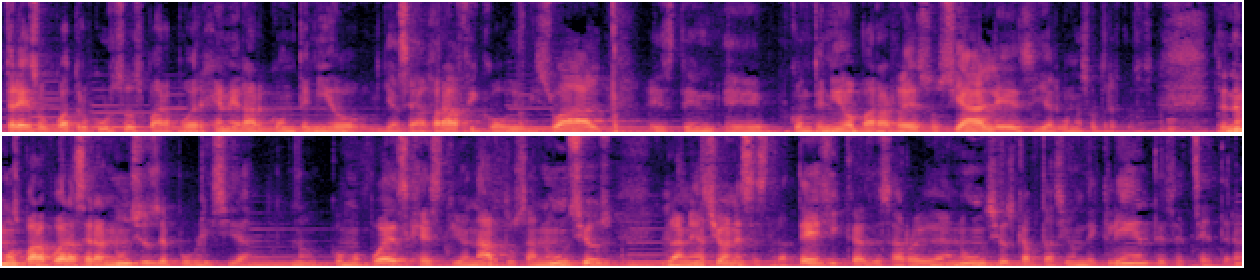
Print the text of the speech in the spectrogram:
tres o cuatro cursos para poder generar contenido, ya sea gráfico, audiovisual, este, eh, contenido para redes sociales y algunas otras cosas. Tenemos para poder hacer anuncios de publicidad, ¿no? Cómo puedes gestionar tus anuncios, planeaciones estratégicas, desarrollo de anuncios, captación de clientes, etcétera,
